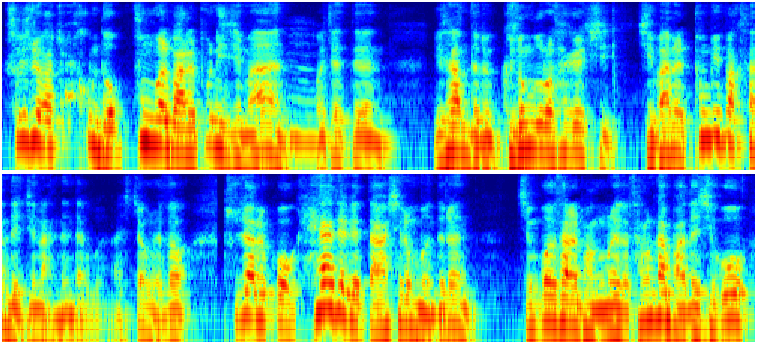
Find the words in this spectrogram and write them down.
수수료가 조금 높은 걸 받을 뿐이지만 음. 어쨌든 이 사람들은 그 정도로 시- 집안을 풍비박산되지는 않는다고요 아시죠 그래서 투자를 꼭 해야 되겠다 하시는 분들은 증권사를 방문해서 상담 받으시고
